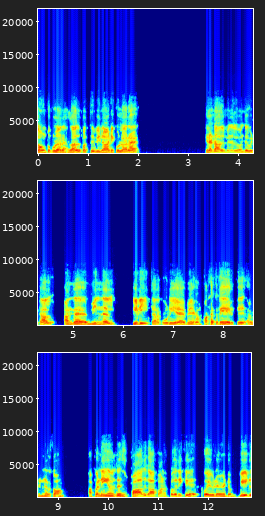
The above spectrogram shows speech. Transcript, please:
கவுண்ட்டுக்குள்ளார அதாவது பத்து வினாடிக்குள்ளார இரண்டாவது மின்னல் வந்து விட்டால் அந்த மின்னல் இடி தரக்கூடிய வேகம் பக்கத்திலேயே இருக்கு அப்படின்னு அர்த்தம். அப்ப நீங்க வந்து பாதுகாப்பான பகுதிக்கு போய்விட வேண்டும். வீடு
